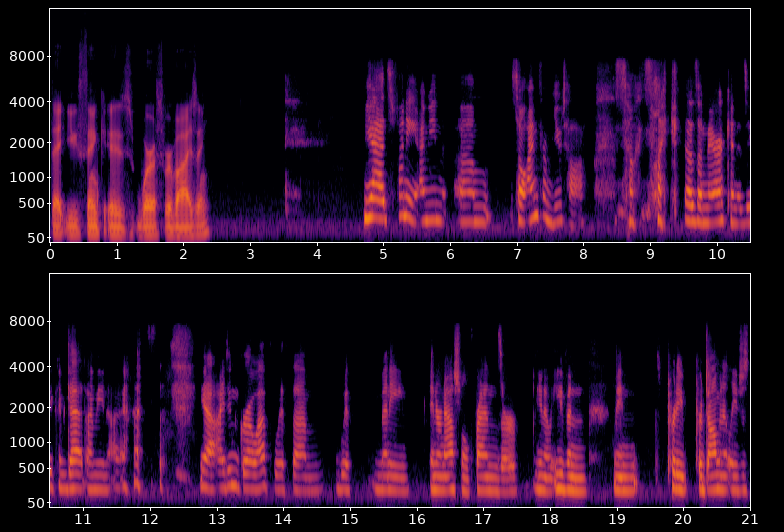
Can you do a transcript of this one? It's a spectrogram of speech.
that you think is worth revising? Yeah, it's funny. I mean, um, so I'm from Utah, so it's like as American as you can get. I mean, I, yeah, I didn't grow up with um, with many international friends, or you know, even I mean, pretty predominantly just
